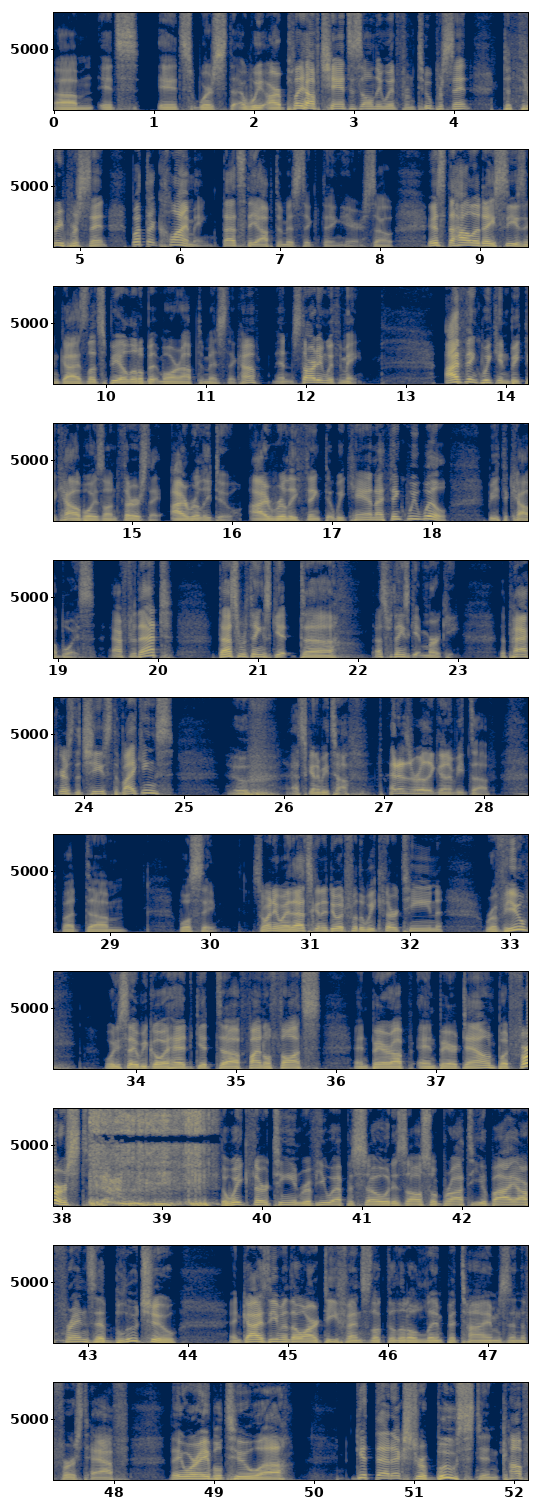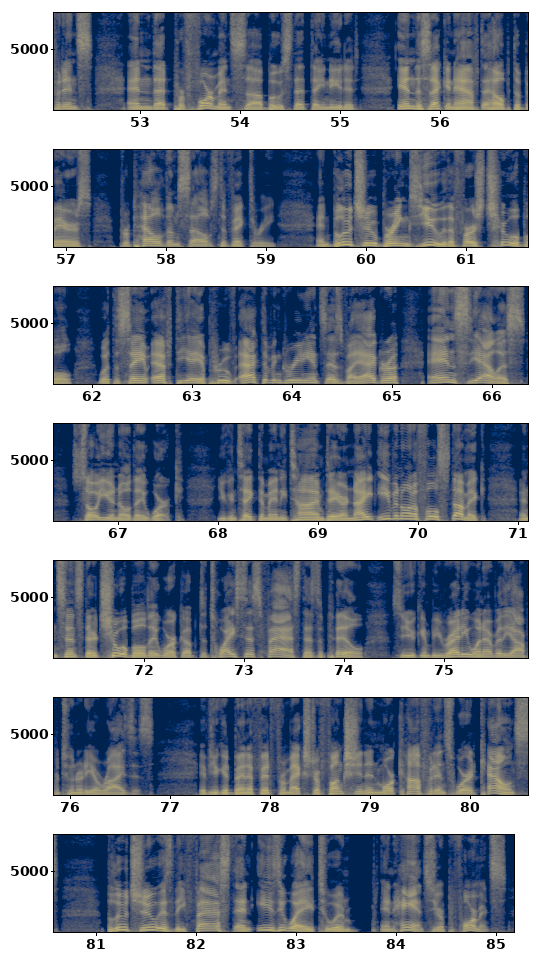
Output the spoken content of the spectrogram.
um, it's it's we're st- we our playoff chances only went from 2% to 3% but they're climbing that's the optimistic thing here so it's the holiday season guys let's be a little bit more optimistic huh and starting with me i think we can beat the cowboys on thursday i really do i really think that we can i think we will beat the cowboys after that that's where things get uh, that's where things get murky. The Packers, the Chiefs, the Vikings. Ooh, that's going to be tough. That is really going to be tough. But um, we'll see. So anyway, that's going to do it for the Week 13 review. What do you say we go ahead, get uh, final thoughts, and bear up and bear down? But first, the Week 13 review episode is also brought to you by our friends at BlueChew. And guys, even though our defense looked a little limp at times in the first half, they were able to uh, get that extra boost in confidence and that performance uh, boost that they needed in the second half to help the Bears propel themselves to victory. And BlueChew brings you the first chewable with the same FDA approved active ingredients as Viagra and Cialis, so you know they work. You can take them anytime, day or night, even on a full stomach. And since they're chewable, they work up to twice as fast as a pill, so you can be ready whenever the opportunity arises. If you could benefit from extra function and more confidence where it counts, BlueChew is the fast and easy way to en- enhance your performance.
